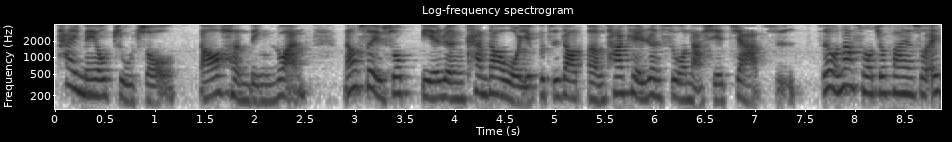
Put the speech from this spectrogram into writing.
太没有主轴，然后很凌乱，然后所以说别人看到我也不知道，嗯，他可以认识我哪些价值。所以我那时候就发现说，哎，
